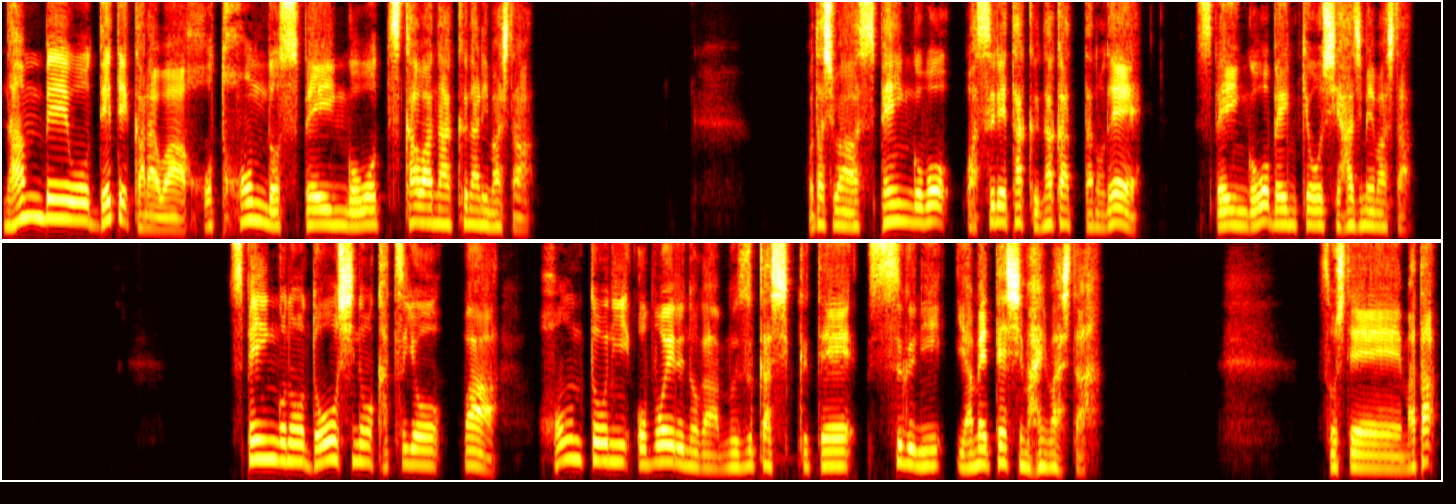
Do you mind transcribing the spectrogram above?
南米を出てからはほとんどスペイン語を使わなくなりました。私はスペイン語を忘れたくなかったので、スペイン語を勉強し始めました。スペイン語の動詞の活用は本当に覚えるのが難しくてすぐにやめてしまいました。そしてまた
